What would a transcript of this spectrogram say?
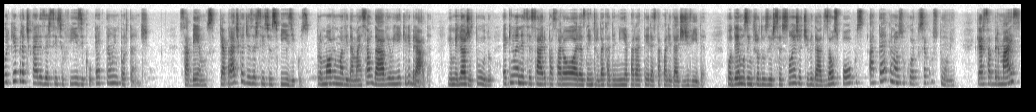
Por que praticar exercício físico é tão importante? Sabemos que a prática de exercícios físicos promove uma vida mais saudável e equilibrada. E o melhor de tudo é que não é necessário passar horas dentro da academia para ter esta qualidade de vida. Podemos introduzir sessões de atividades aos poucos até que o nosso corpo se acostume. Quer saber mais?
